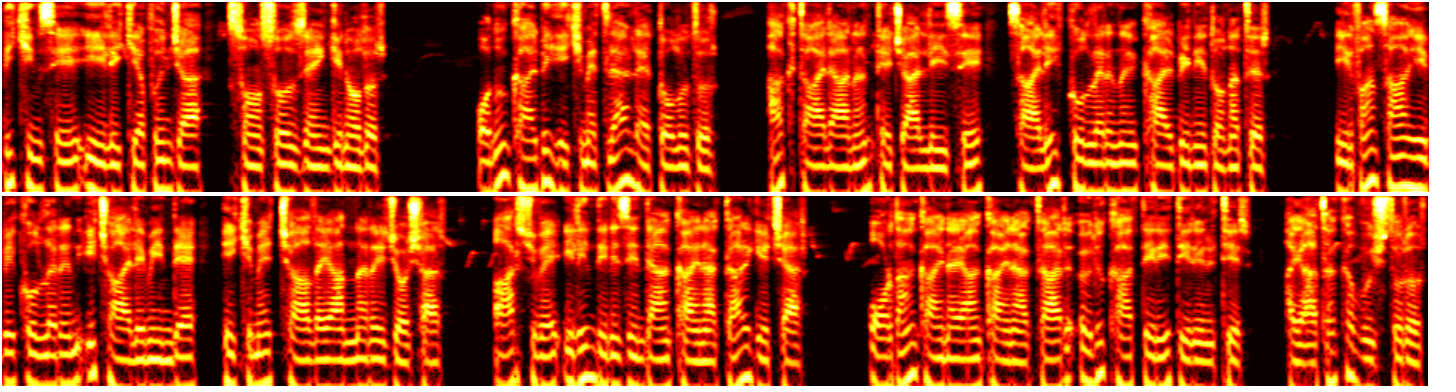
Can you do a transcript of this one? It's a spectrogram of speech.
bir kimseye iyilik yapınca sonsuz zengin olur. Onun kalbi hikmetlerle doludur. Hak Teâlâ'nın tecellisi salih kullarının kalbini donatır. İrfan sahibi kulların iç aleminde hikmet çağlayanları coşar. Arş ve ilim denizinden kaynaklar geçer. Oradan kaynayan kaynaklar ölü kalpleri diriltir, hayata kavuşturur.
